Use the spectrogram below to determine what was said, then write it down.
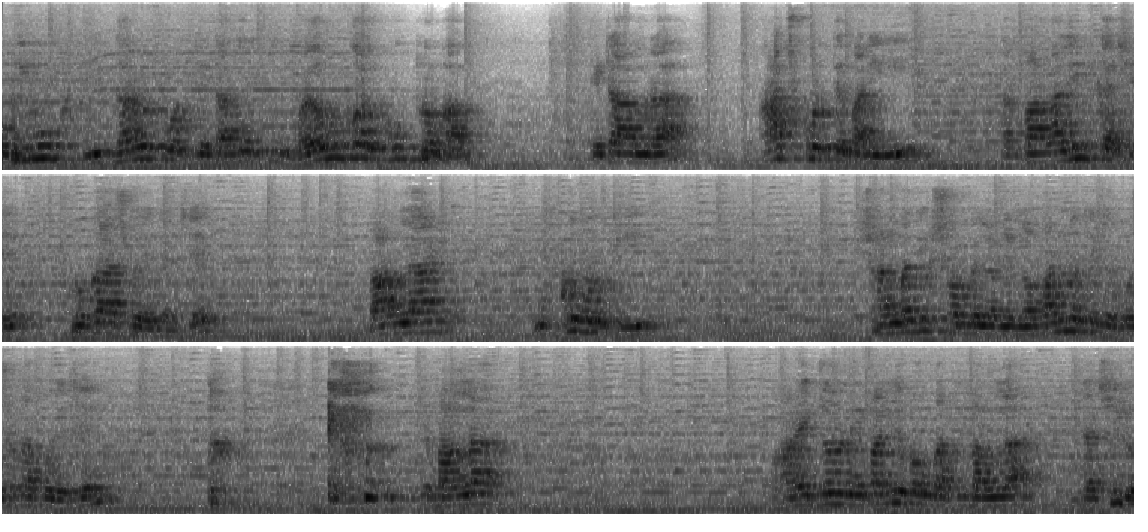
অভিমুখ নির্ধারণ করতে তাদের কি ভয়ঙ্কর কুপ্রভাব, এটা আমরা আজ করতে পারিনি বাঙালির কাছে প্রকাশ হয়ে গেছে। বাংলার মুখ্যমন্ত্রী সাংবাদিক সম্মেলনে নবান্ন থেকে ঘোষণা করেছেন যে বাংলা আরেকজন নেপালি এবং বাকি বাংলা যেটা ছিল,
